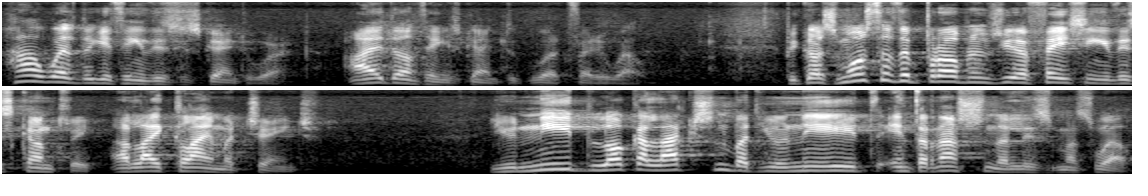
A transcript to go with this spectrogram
How well do you think this is going to work? I don't think it's going to work very well. Because most of the problems you are facing in this country are like climate change. You need local action, but you need internationalism as well.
